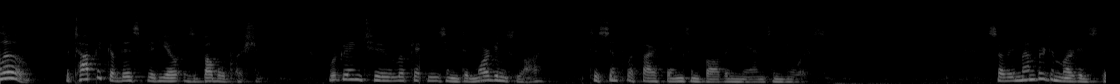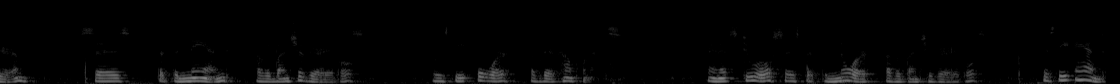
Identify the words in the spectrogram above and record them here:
Hello, the topic of this video is bubble pushing. We're going to look at using De Morgan's law to simplify things involving nands and nors. So remember De Morgan's theorem says that the nand of a bunch of variables is the or of their complements. And its dual says that the nor of a bunch of variables is the and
